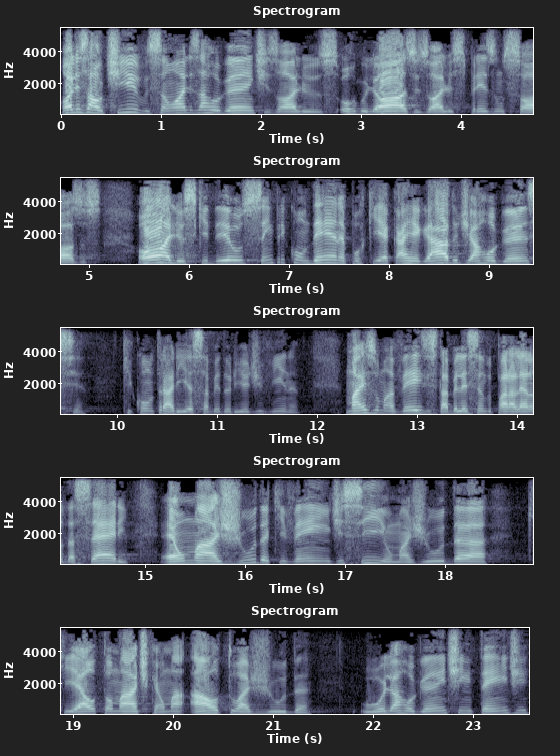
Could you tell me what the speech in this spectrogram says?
Olhos altivos são olhos arrogantes, olhos orgulhosos, olhos presunçosos, olhos que Deus sempre condena porque é carregado de arrogância, que contraria a sabedoria divina. Mais uma vez, estabelecendo o paralelo da série, é uma ajuda que vem de si, uma ajuda que é automática, é uma autoajuda. O olho arrogante entende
